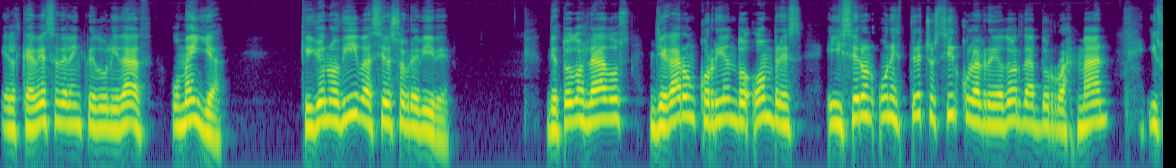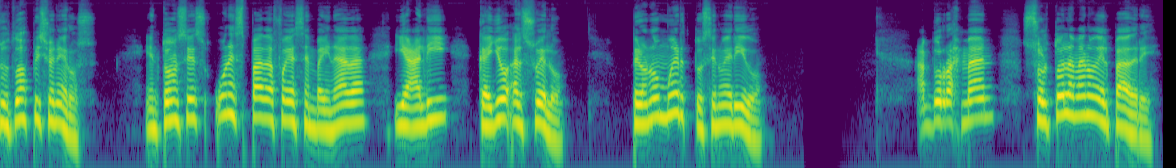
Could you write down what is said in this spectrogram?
el cabeza de la incredulidad, Umayya, que yo no viva si él sobrevive. De todos lados llegaron corriendo hombres e hicieron un estrecho círculo alrededor de Abdurrahman y sus dos prisioneros. Entonces una espada fue desenvainada y Ali cayó al suelo, pero no muerto, sino herido. Abdurrahman soltó la mano del padre.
